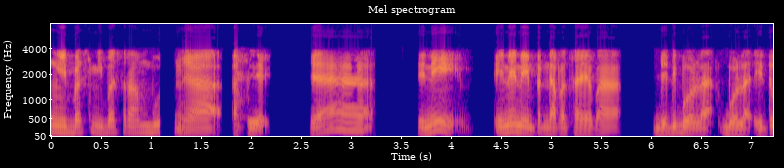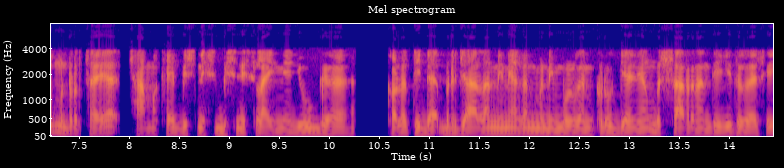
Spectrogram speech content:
ngibas-ngibas rambut. Ya, tapi ya ini ini nih pendapat saya, Pak. Jadi bola bola itu menurut saya sama kayak bisnis-bisnis lainnya juga. Kalau tidak berjalan ini akan menimbulkan kerugian yang besar nanti gitu gak sih?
